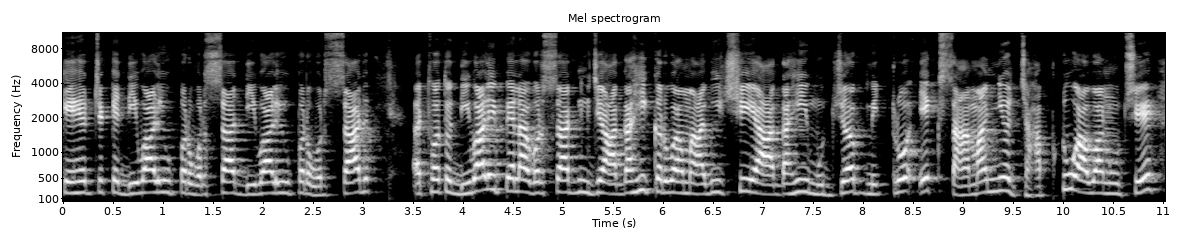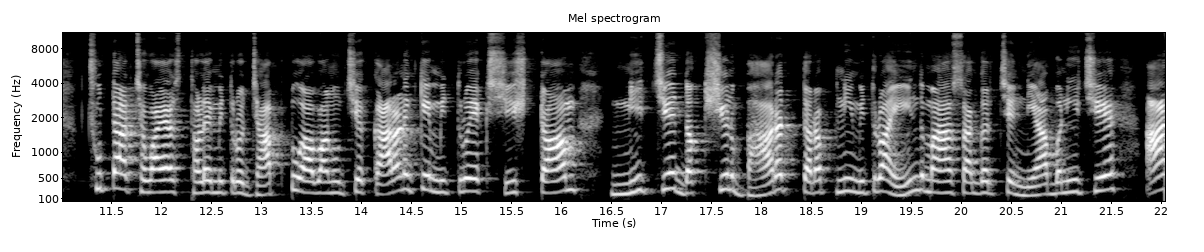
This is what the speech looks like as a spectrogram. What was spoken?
કહે છે કે દિવાળી ઉપર વરસાદ, દિવાળી ઉપર વરસાદ, અથવા તો દિવાળી પહેલાં વરસાદની જે આગાહી કરવામાં આવી છે, એ આગાહી મુજબ મિત્રો એક સામાન્ય ઝાપટું આવવાનું છે. છૂટા છવાયા સ્થળે મિત્રો ઝાપટું આવવાનું છે. કારણ કે મિત્રો એક સિસ્ટમ નીચે દક્ષિણ ભારત તરફની મિત્રો આ હિન્દ મહાસાગર છે, ન્યા બની છે. આ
